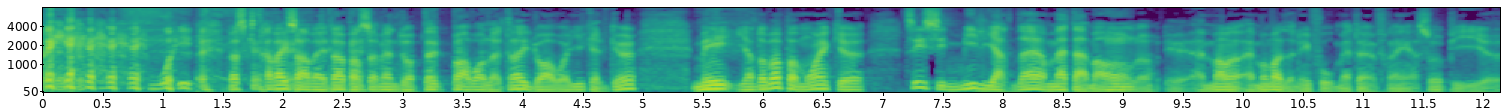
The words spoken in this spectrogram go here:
Oui, parce qu'il travaille 120 heures par semaine, il doit peut-être pas avoir le temps, il doit envoyer quelqu'un, mais il en demeure pas moins que, tu sais, ces milliardaires matamors, mm. là, à, un moment donné, il faut mettre un frein à ça, puis euh,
